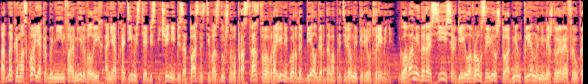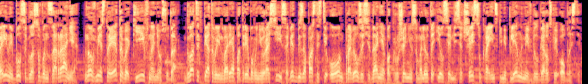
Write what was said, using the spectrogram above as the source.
Однако Москва якобы не информировала их о необходимости обеспечения безопасности воздушного пространства пространство в районе города Белгорода в определенный период времени. Глава МИДа России Сергей Лавров заявил, что обмен пленными между РФ и Украиной был согласован заранее, но вместо этого Киев нанес удар. 25 января по требованию России Совет Безопасности ООН провел заседание по крушению самолета Ил-76 с украинскими пленными в Белгородской области.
